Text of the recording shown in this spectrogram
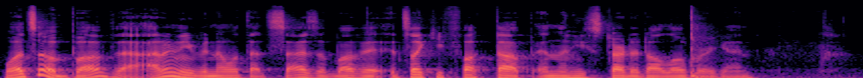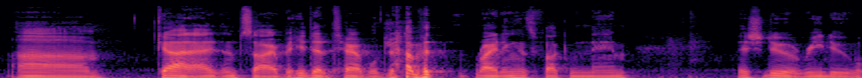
what's above that? I don't even know what that says above it. It's like he fucked up and then he started all over again. Um, God, I, I'm sorry, but he did a terrible job at writing his fucking name. They should do a redo.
